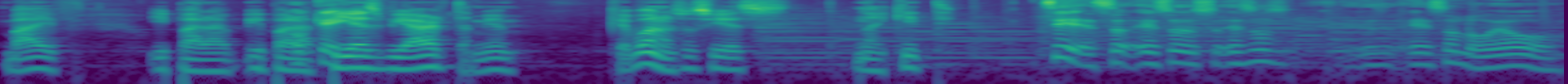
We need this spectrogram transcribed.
Vive. Y para, y para PSVR también. Que bueno, eso sí es Nike. Sí, eso, eso, eso, eso, eso lo veo,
